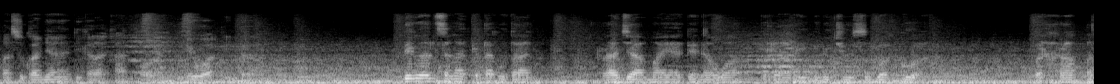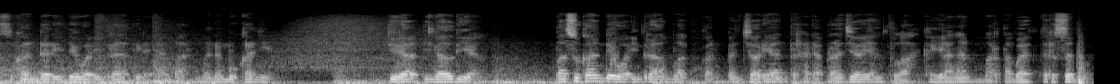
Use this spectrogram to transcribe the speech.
pasukannya dikalahkan oleh Dewa Indra. Dengan sangat ketakutan, Raja Maya Denawa berlari menuju sebuah gua berharap pasukan dari Dewa Indra tidak dapat menemukannya. Tidak tinggal diam, pasukan Dewa Indra melakukan pencarian terhadap raja yang telah kehilangan martabat tersebut.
